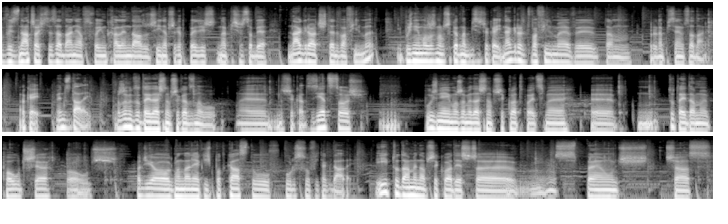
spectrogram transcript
wyznaczać te zadania w swoim kalendarzu. Czyli na przykład powiedzieć, napiszesz sobie nagrać te dwa filmy i później możesz na przykład napisać, ok, nagrać dwa filmy w tam, które napisałem w zadaniach. Ok, więc dalej. Możemy tutaj dać na przykład znowu, e, na przykład zjedz coś. Później możemy dać na przykład powiedzmy, e, tutaj damy poucz się, poucz. Chodzi o oglądanie jakichś podcastów, kursów i tak dalej. I tu damy na przykład jeszcze mm, spędź czas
